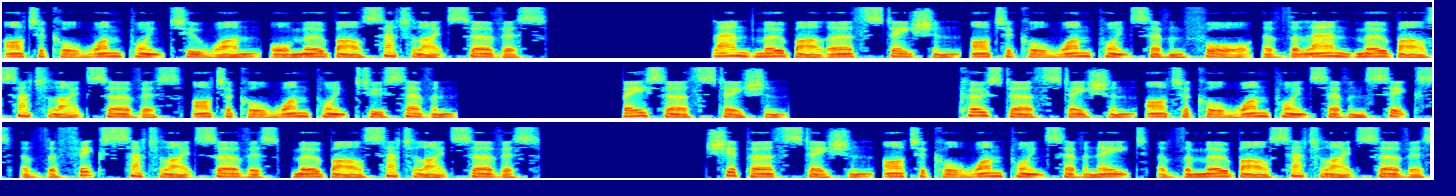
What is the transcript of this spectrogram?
Article 1.21 or Mobile Satellite Service Land Mobile Earth Station Article 1.74 of the Land Mobile Satellite Service Article 1.27 Base Earth Station Coast Earth Station Article 1.76 of the Fixed Satellite Service Mobile Satellite Service. Ship Earth Station Article 1.78 of the Mobile Satellite Service.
